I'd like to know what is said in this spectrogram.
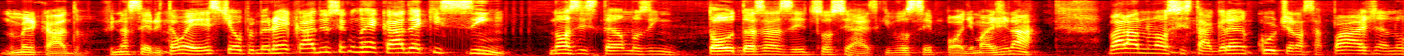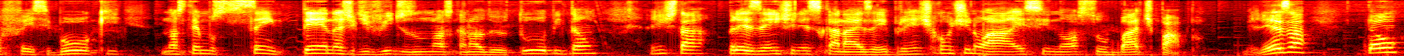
no mercado financeiro. Então este é o primeiro recado e o segundo recado é que sim, nós estamos em todas as redes sociais que você pode imaginar. Vai lá no nosso Instagram, curte a nossa página, no Facebook. Nós temos centenas de vídeos no nosso canal do YouTube. Então, a gente está presente nesses canais aí para a gente continuar esse nosso bate-papo. Beleza? Então,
